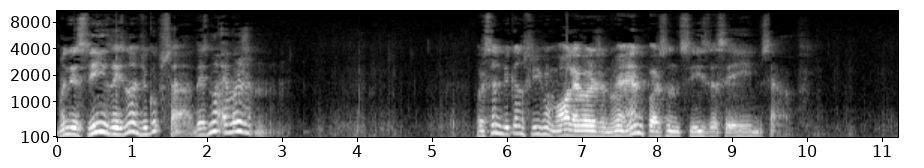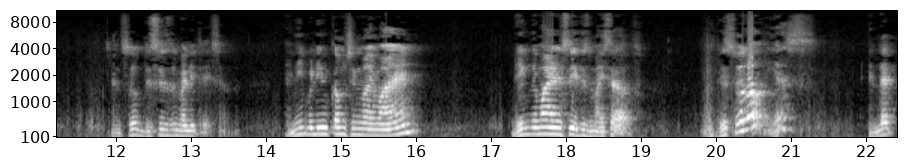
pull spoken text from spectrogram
when they see, there is no jugupsa, there is no aversion. Person becomes free from all aversion when person sees the same self. And so this is the meditation. Anybody who comes in my mind, make the mind see this myself. This fellow, yes. In that,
